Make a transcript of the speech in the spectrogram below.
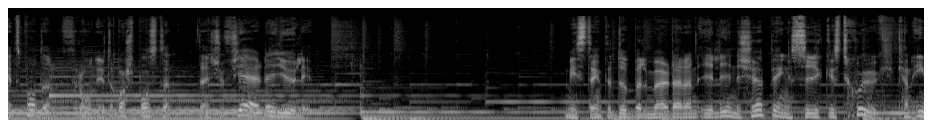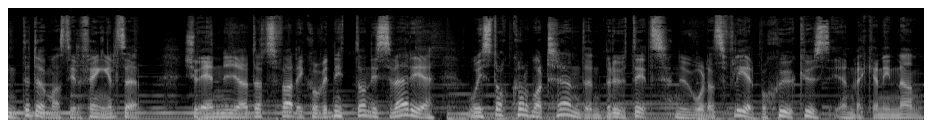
Nyhetspodden från Göteborgs-Posten den 24 juli. Misstänkte dubbelmördaren i Linköping psykiskt sjuk kan inte dömas till fängelse. 21 nya dödsfall i covid-19 i Sverige och i Stockholm har trenden brutits. Nu vårdas fler på sjukhus än veckan innan.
